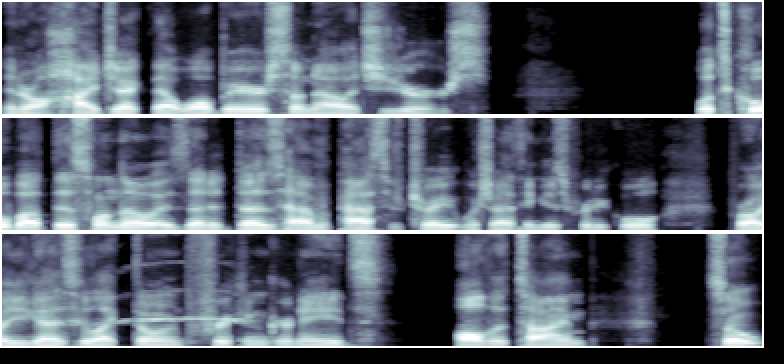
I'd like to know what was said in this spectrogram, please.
and it'll hijack that wall barrier so now it's yours. What's cool about this one though is that it does have a passive trait, which I think is pretty cool for all you guys who like throwing freaking grenades all the time. So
